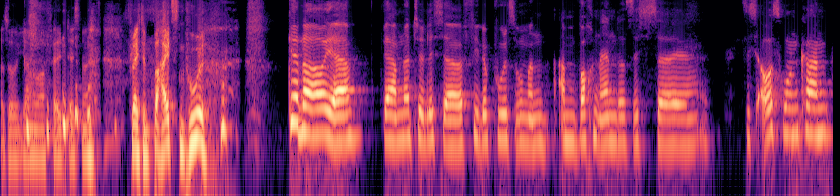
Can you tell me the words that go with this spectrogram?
Also Januar fällt das mal. Vielleicht im beheizten Pool. Genau, ja. Wir haben natürlich äh, viele Pools, wo man am Wochenende sich, äh, sich ausruhen kann.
